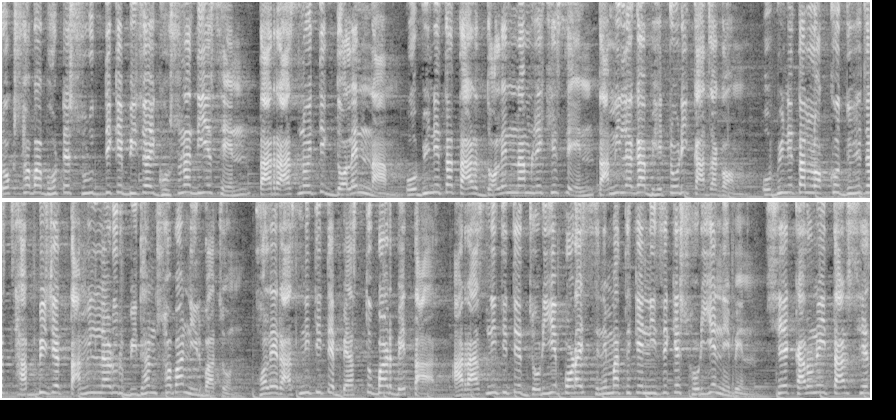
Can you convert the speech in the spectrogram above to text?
লোকসভা ভোটের শুরুর দিকে বিজয় ঘোষণা দিয়েছেন তার রাজনৈতিক দলের নাম। অভিনেতা তার দলের নাম রেখেছেন তামিলাগা ভেটরি কাজাগম। অভিনেতার লক্ষ্য দুই হাজার ছাব্বিশের তামিলনাড়ুর বিধানসভা নির্বাচন। ফলে রাজনীতিতে ব্যস্ত বাড়বে তার। আর রাজনীতিতে জড়িয়ে পড়ায় সিনেমা থেকে নিজেকে সরিয়ে নেবেন। সে কারণেই তার শেষ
